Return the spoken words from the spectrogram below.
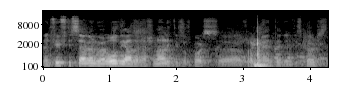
And 57 were all the other nationalities, of course, uh, fragmented and dispersed.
